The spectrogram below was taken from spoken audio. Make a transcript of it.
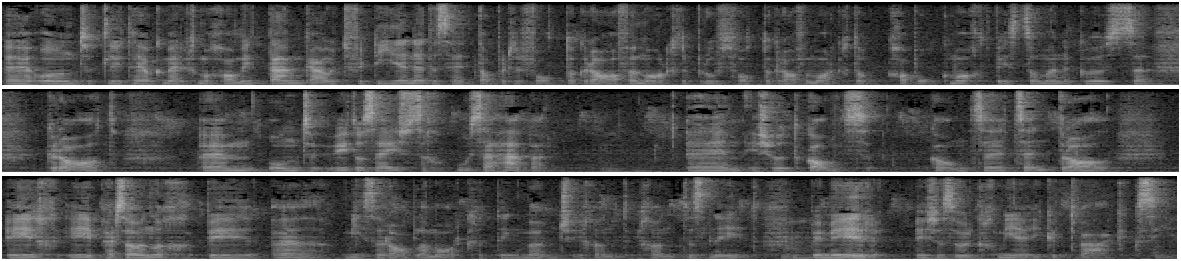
Äh, und die Leute haben auch gemerkt, man kann mit dem Geld verdienen. Das hat aber der Fotografenmarkt, der Berufsfotografenmarkt auch kaputt gemacht, bis zu einem gewissen Grad. Ähm, und wie du sagst, sich rausheben, ähm, ist heute ganz, ganz äh, zentral. Ich, ich persönlich bin ein miserabler Marketingmensch. Ich könnte, ich könnte das nicht. Mhm. Bei mir war es wirklich mein eigener Weg. Gewesen.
